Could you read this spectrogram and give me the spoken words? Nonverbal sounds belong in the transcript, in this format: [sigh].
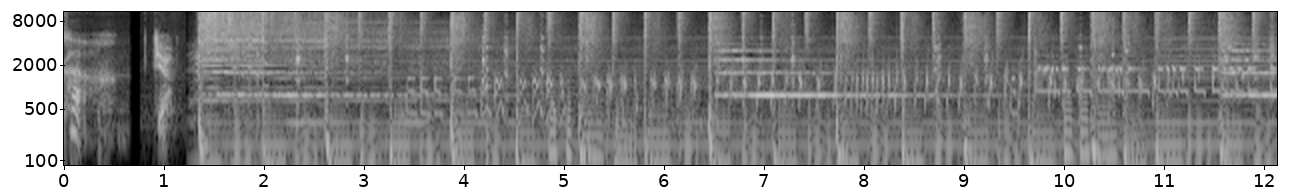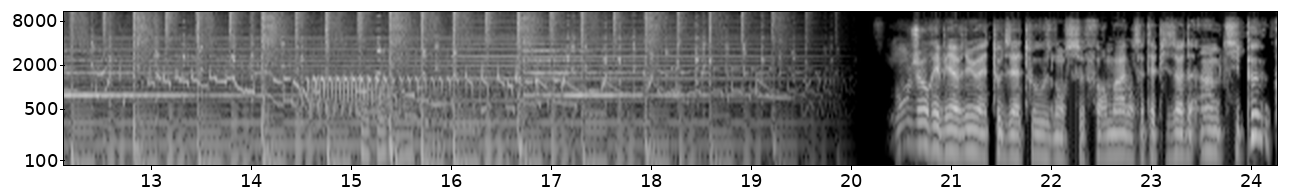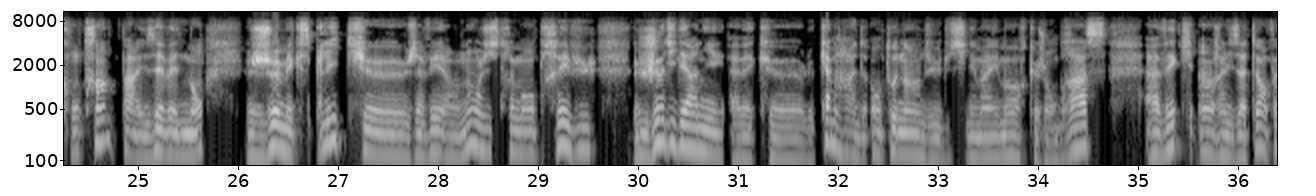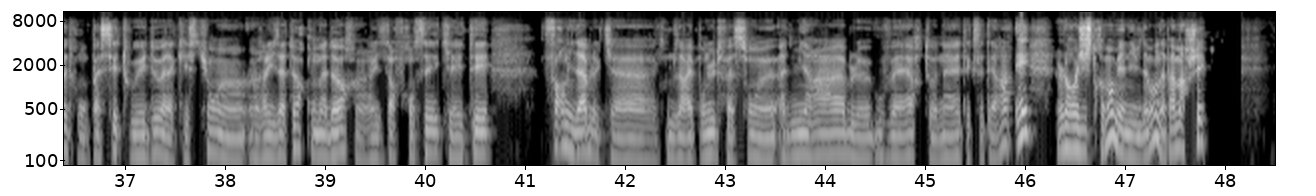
可 Bonjour et bienvenue à toutes et à tous dans ce format, dans cet épisode un petit peu contraint par les événements. Je m'explique, euh, j'avais un enregistrement prévu jeudi dernier avec euh, le camarade Antonin du, cinéma est mort que j'embrasse, avec un réalisateur, en fait, on passait tous les deux à la question, un, réalisateur qu'on adore, un réalisateur français qui a été formidable, qui nous a répondu de façon euh, admirable, ouverte, honnête, etc. Et l'enregistrement, bien évidemment, n'a pas marché.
